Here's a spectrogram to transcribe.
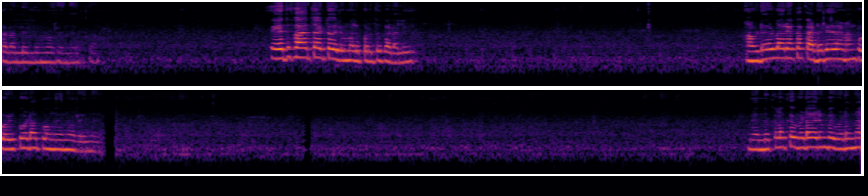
കടലില്ലെന്ന് പറയുന്നേക്കാം ഏത് ഭാഗത്തായിട്ട് വരും മലപ്പുറത്ത് കടൽ അവിടെയുള്ളവരൊക്കെ കടൽ കാണാൻ കോഴിക്കോടാ പോകുന്നതെന്ന് പറയുന്നത്. ബന്ധുക്കളൊക്കെ ഇവിടെ വരുമ്പോൾ ഇവിടെ നിന്നാ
